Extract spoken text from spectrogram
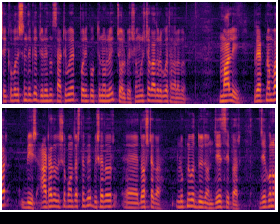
শিক্ষা প্রতিষ্ঠান থেকে জুনিয়র সার্টিফিকেট পরীক্ষা উত্তীর্ণ হলেই চলবে। সংশ্লিষ্ট কাজের অভিজ্ঞতা থাকা লাগবে। মালি গ্রেড নম্বর বিশ, আট হাজার দুশো পঞ্চাশ থেকে বিশ হাজার দশ টাকা। লুক নেবে দুজন জেএসসি পাস যে কোনো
